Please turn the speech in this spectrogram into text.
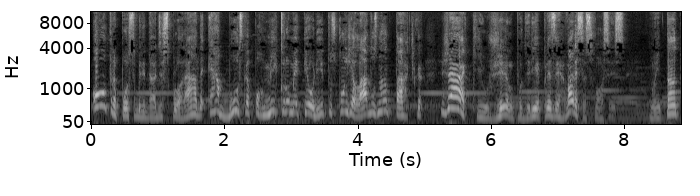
Outra possibilidade explorada é a busca por micrometeoritos congelados na Antártica, já que o gelo poderia preservar esses fósseis. No entanto,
